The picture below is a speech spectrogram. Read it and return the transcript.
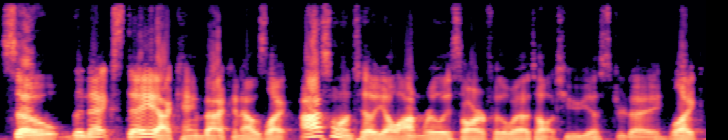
So the next day I came back and I was like, I just want to tell y'all I'm really sorry for the way I talked to you yesterday. Like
